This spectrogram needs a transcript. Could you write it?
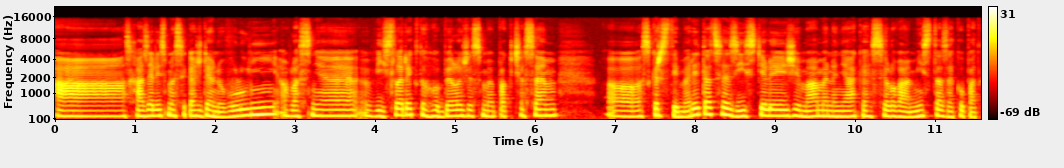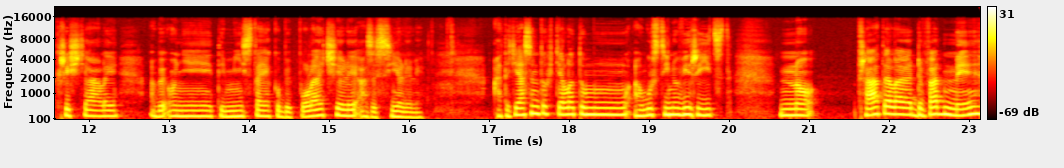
a scházeli jsme si každé novoluní a vlastně výsledek toho byl, že jsme pak časem uh, skrz ty meditace zjistili, že máme na nějaké silová místa zakopat křišťály, aby oni ty místa jakoby poléčili a zesílili. A teď já jsem to chtěla tomu Augustínovi říct. No, přátelé, dva dny,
